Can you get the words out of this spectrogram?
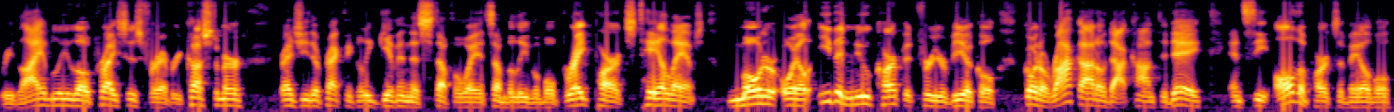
Reliably low prices for every customer. Reggie, they're practically giving this stuff away. It's unbelievable. Brake parts, tail lamps, motor oil, even new carpet for your vehicle. Go to rockauto.com today and see all the parts available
